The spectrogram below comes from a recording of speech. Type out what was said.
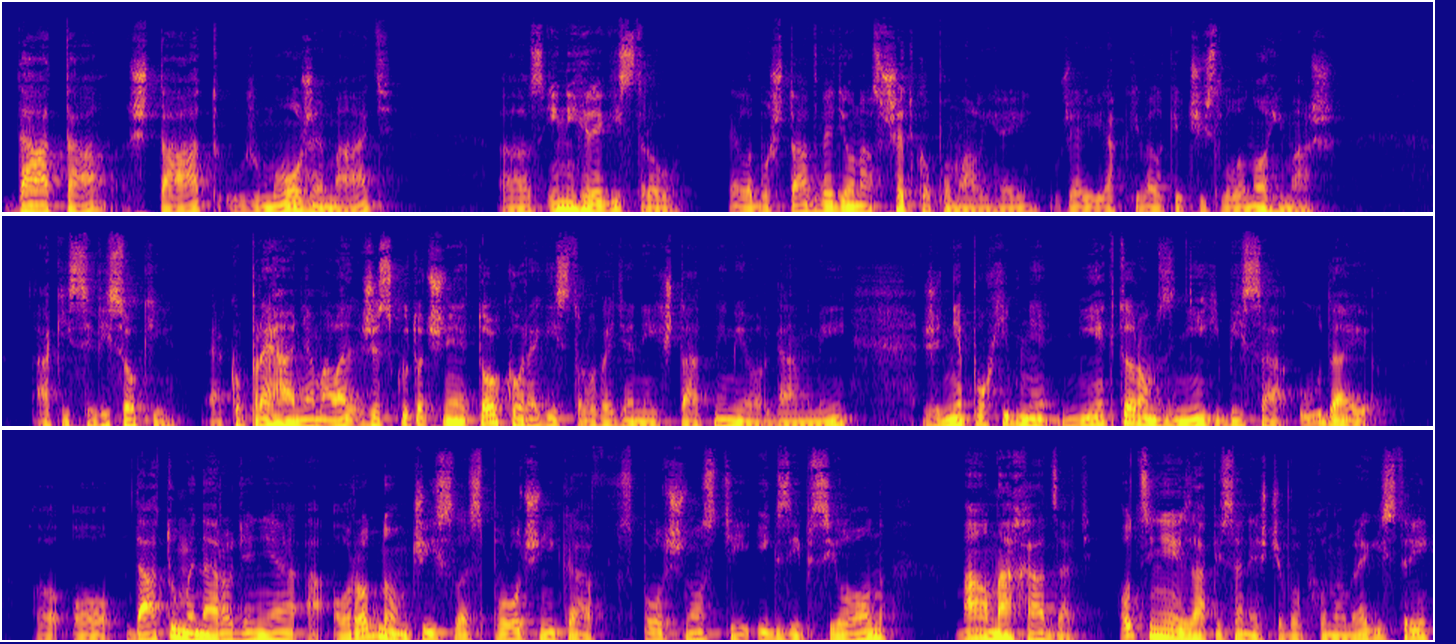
dáta štát už môže mať z iných registrov, hej, lebo štát vedie o nás všetko pomaly, hej, už aj aké veľké číslo nohy máš, aký si vysoký, ako preháňam, ale že skutočne je toľko registrov vedených štátnymi orgánmi, že nepochybne niektorom z nich by sa údaj o, dátume narodenia a o rodnom čísle spoločníka v spoločnosti XY mal nachádzať. Hoci nie je zapísaný ešte v obchodnom registri,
